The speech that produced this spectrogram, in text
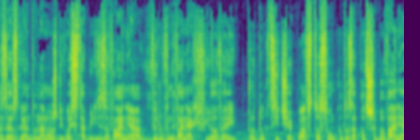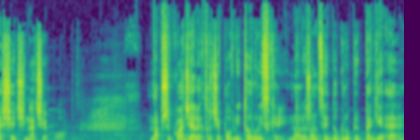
ze względu na możliwość stabilizowania, wyrównywania chwilowej produkcji ciepła w stosunku do zapotrzebowania sieci na ciepło. Na przykładzie elektrociepłowni toruńskiej należącej do grupy PGE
